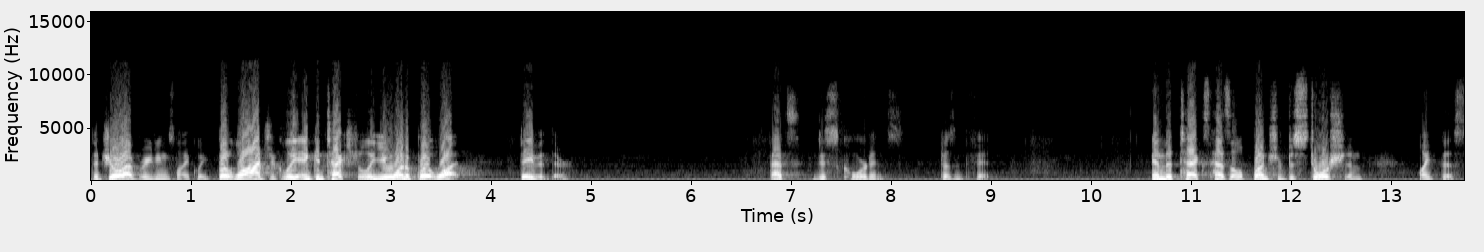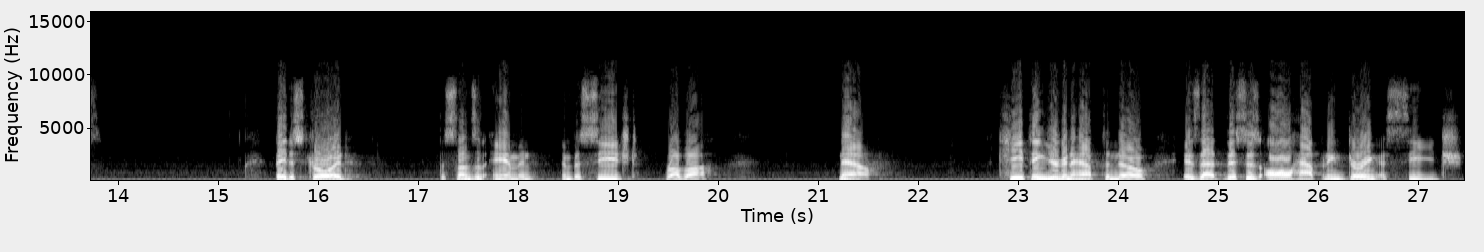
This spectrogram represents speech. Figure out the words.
the Joab reading's likely. But logically and contextually, you want to put what? David there. That's discordance. Doesn't fit. And the text has a bunch of distortion like this. They destroyed the sons of Ammon and besieged Rabbah. Now, key thing you're going to have to know is that this is all happening during a siege.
